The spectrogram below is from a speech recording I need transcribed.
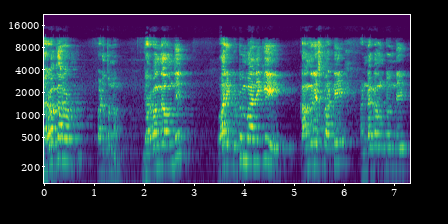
గర్వకారం పడుతున్నాం. గర్వంగా ఉంది. వారి కుటుంబానికి కాంగ్రెస్ పార్టీ అండగా ఉంటుంది.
